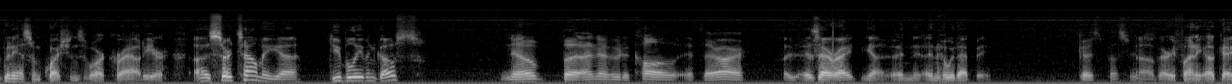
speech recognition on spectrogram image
I'm going to ask some questions of our crowd here. Uh, sir, tell me, uh, do you believe in ghosts? No, but I know who to call if there are. Uh, is that right? Yeah. And, and who would that be? Ghostbusters. Oh, very funny. Okay.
